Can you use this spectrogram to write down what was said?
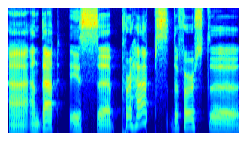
Uh, and that is uh, perhaps the first uh,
